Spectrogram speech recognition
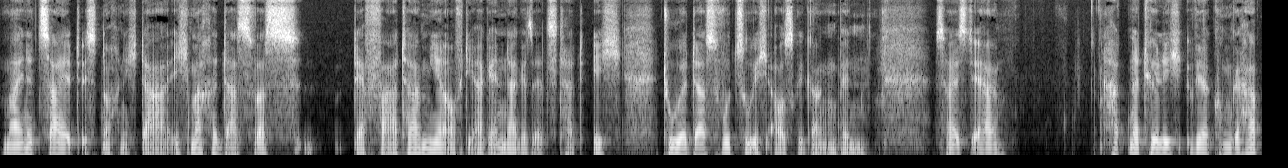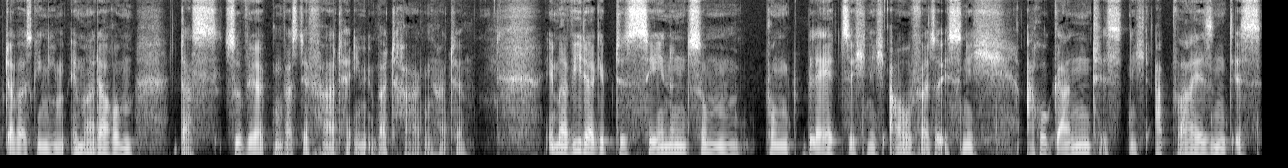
meine Zeit ist noch nicht da. Ich mache das, was der Vater mir auf die Agenda gesetzt hat. Ich tue das, wozu ich ausgegangen bin. Das heißt, er hat natürlich Wirkung gehabt, aber es ging ihm immer darum, das zu wirken, was der Vater ihm übertragen hatte. Immer wieder gibt es Szenen zum Ausgangspunkt bläht sich nicht auf, also ist nicht arrogant, ist nicht abweisend, ist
